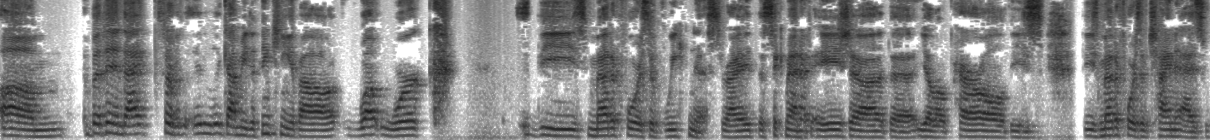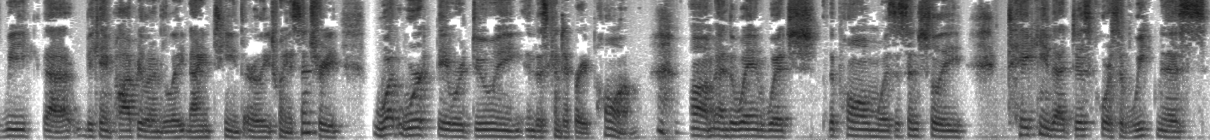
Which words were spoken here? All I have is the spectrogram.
um, but then that sort of got me to thinking about what work these metaphors of weakness, right? The sick man of Asia, the yellow peril, these these metaphors of China as weak that became popular in the late 19th, early 20th century. What work they were doing in this contemporary poem, um, and the way in which the poem was essentially taking that discourse of weakness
